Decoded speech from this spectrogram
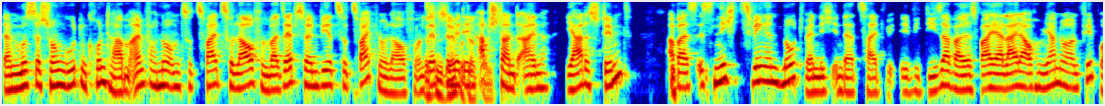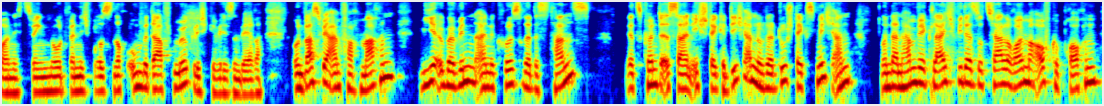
dann muss das schon einen guten Grund haben, einfach nur um zu zweit zu laufen, weil selbst wenn wir zu zweit nur laufen und selbst wenn wir den Grund. Abstand ein, ja, das stimmt, aber es ist nicht zwingend notwendig in der Zeit wie, wie, dieser, weil es war ja leider auch im Januar und Februar nicht zwingend notwendig, wo es noch unbedarft möglich gewesen wäre. Und was wir einfach machen, wir überwinden eine größere Distanz. Jetzt könnte es sein, ich stecke dich an oder du steckst mich an und dann haben wir gleich wieder soziale Räume aufgebrochen,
